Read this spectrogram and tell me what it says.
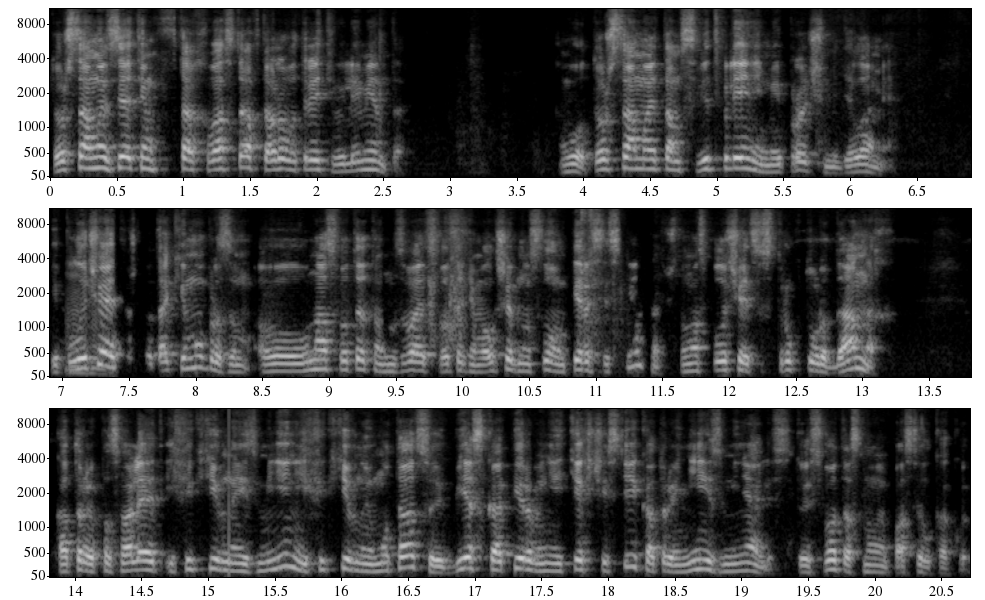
То же самое с взятием хвоста второго, третьего элемента. Вот. То же самое там с ветвлениями и прочими делами. И получается, что таким образом э, у нас вот это называется вот этим волшебным словом персистентность, что у нас получается структура данных, которая позволяет эффективное изменение, эффективную мутацию без копирования тех частей, которые не изменялись. То есть вот основной посыл какой.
